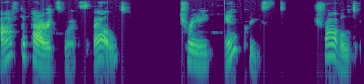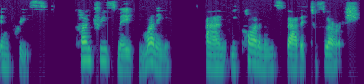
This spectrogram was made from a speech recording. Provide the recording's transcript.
After pirates were expelled, trade increased, travel increased, countries made money, and economies started to flourish.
